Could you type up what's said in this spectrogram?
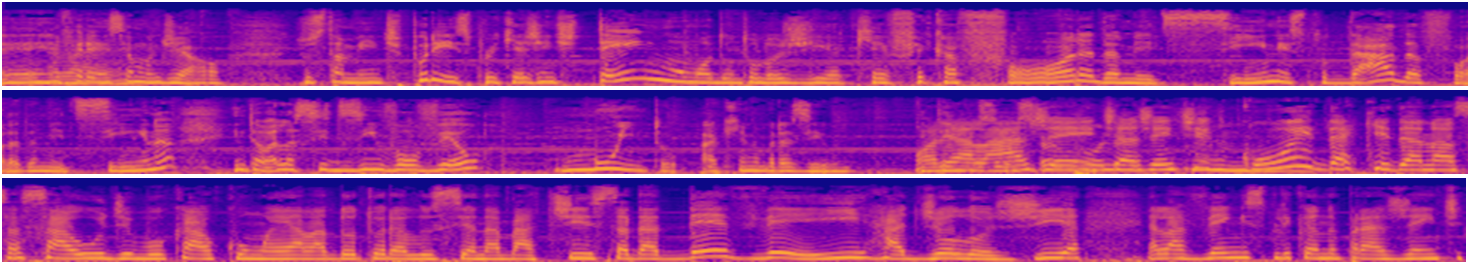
É, é referência é. mundial. Justamente por isso, porque a gente tem uma odontologia que fica fora da medicina, estudada fora da medicina. Então ela se desenvolveu muito aqui no Brasil. Olha lá, gente, orgulho. a gente uhum. cuida aqui da nossa saúde bucal com ela, a doutora Luciana Batista, da DVI Radiologia. Ela vem explicando pra gente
